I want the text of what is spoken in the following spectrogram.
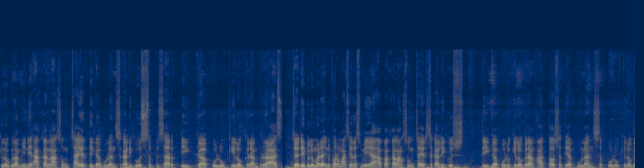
kg ini akan langsung cair 3 bulan sekaligus sebesar 30 kg beras? Jadi belum ada informasi resmi ya apakah langsung cair sekaligus 30 kg atau setiap bulan 10 kg.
